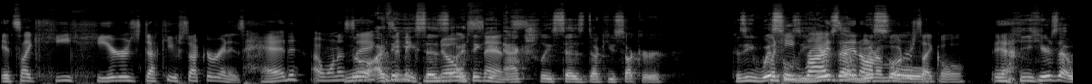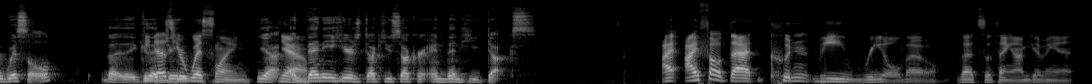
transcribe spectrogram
it's like he hears Duck You Sucker in his head. I want to say. No, I 'cause it think he says. no I think sense. he actually says "duck you sucker," because he But whistles. he hears rides that in on a motorcycle. Yeah, He hears that whistle. That, that he that does hear whistling. Yeah, yeah. and then he hears "duck you sucker," and then he ducks. I I felt that couldn't be real though. That's the thing I'm giving it.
